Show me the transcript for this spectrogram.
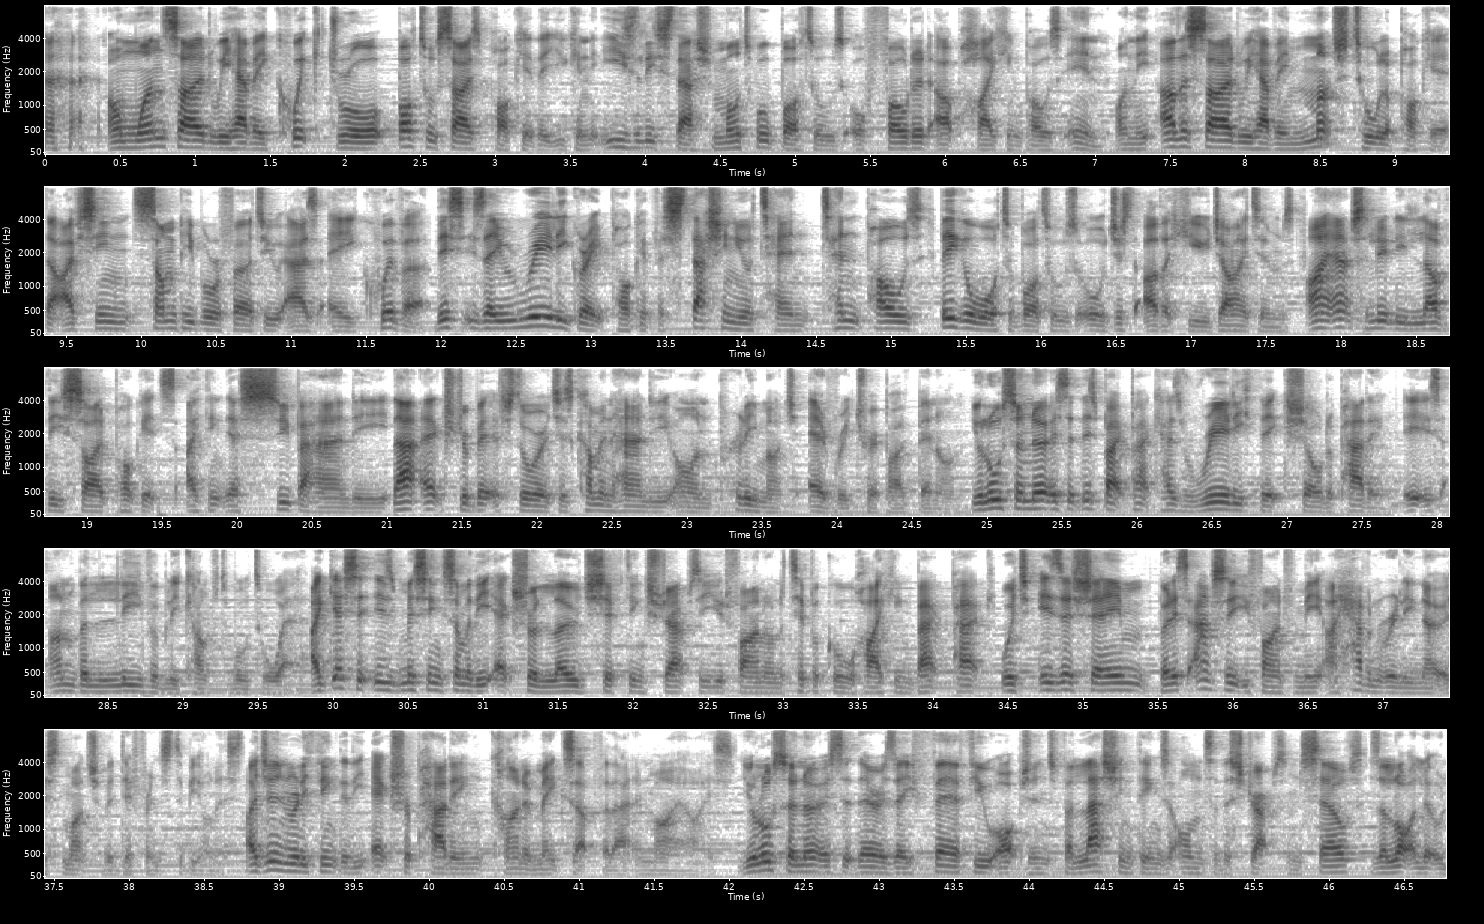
On one side, we have a quick draw bottle-sized pocket that you can easily stash multiple bottles or folded up hiking poles in. On the other side, we have a much taller pocket that I've seen some people refer to as a quiver. This is a really great pocket for stashing your tent, tent poles, bigger water bottles, or just other huge items. I absolutely love these side pockets. I think they're super handy. That extra bit of storage has come in handy on pretty much every trip I've been on. You'll also notice that this backpack has really thick shoulder padding. It is unbelievably comfortable to wear. I guess it is missing some of the extra load shifting straps that you'd find on a typical hiking backpack, which is a shame, but it's absolutely fine for me. I haven't really noticed much of a difference to be honest. I generally think that the extra padding kind of makes up for that in my eyes. You'll also notice that there is a fair few options for lashing things onto the straps themselves. There's a lot of little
